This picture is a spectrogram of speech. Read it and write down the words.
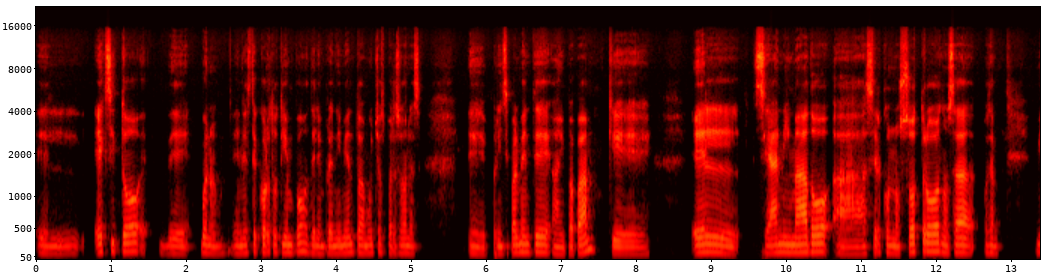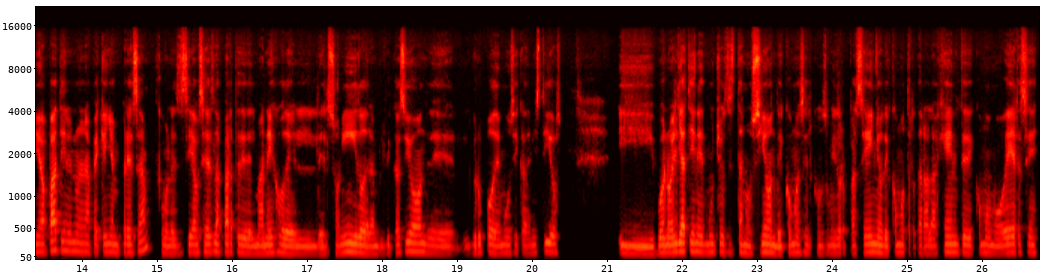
el éxito de, bueno, en este corto tiempo del emprendimiento a muchas personas, eh, principalmente a mi papá, que él se ha animado a hacer con nosotros, nos ha, o sea, Mi papá tiene una pequeña empresa, como les decía, o sea, es la parte del manejo del, del sonido, de la amplificación, del grupo de música de mis tíos. Y bueno, él ya tiene mucho de esta noción de cómo es el consumidor paseño, de cómo tratar a la gente, de cómo moverse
